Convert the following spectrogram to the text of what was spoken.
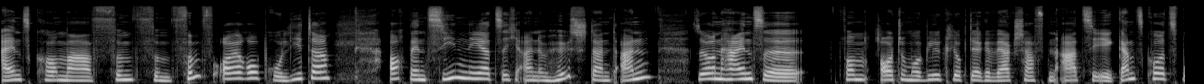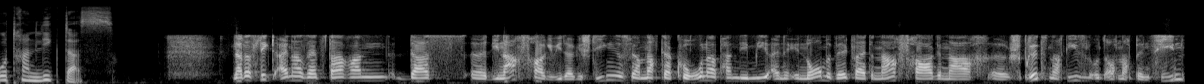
1,555 Euro pro Liter. Auch Benzin nähert sich einem Höchststand an. Sören Heinze vom Automobilclub der Gewerkschaften ACE. Ganz kurz, woran liegt das? Na, das liegt einerseits daran, dass äh, die Nachfrage wieder gestiegen ist. Wir haben nach der Corona-Pandemie eine enorme weltweite Nachfrage nach äh, Sprit, nach Diesel und auch nach Benzin.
